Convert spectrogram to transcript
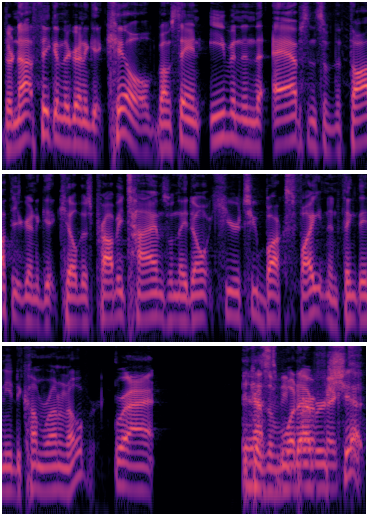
they're not thinking they're going to get killed. But I'm saying even in the absence of the thought that you're going to get killed, there's probably times when they don't hear two bucks fighting and think they need to come running over Right. Because of be whatever perfect. shit.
